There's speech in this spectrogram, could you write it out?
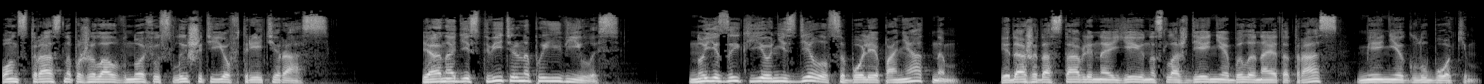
Он страстно пожелал вновь услышать ее в третий раз. И она действительно появилась. Но язык ее не сделался более понятным, и даже доставленное ею наслаждение было на этот раз менее глубоким.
